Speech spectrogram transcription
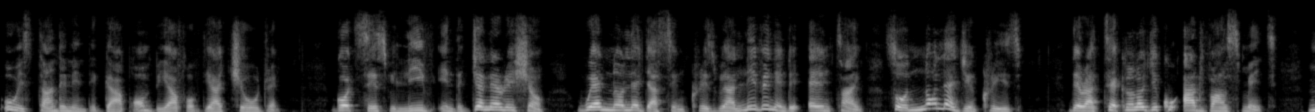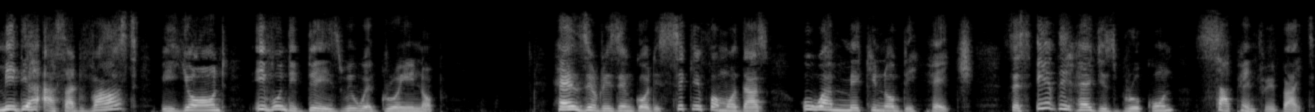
who is standing in the gap on behalf of their children. God says we live in the generation where knowledge has increased. We are living in the end time. So knowledge increased. There are technological advancement. Media has advanced beyond even the days we were growing up. Hence the reason God is seeking for mothers who are making up the hedge. says, if the hedge is broken, serpent will bite.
